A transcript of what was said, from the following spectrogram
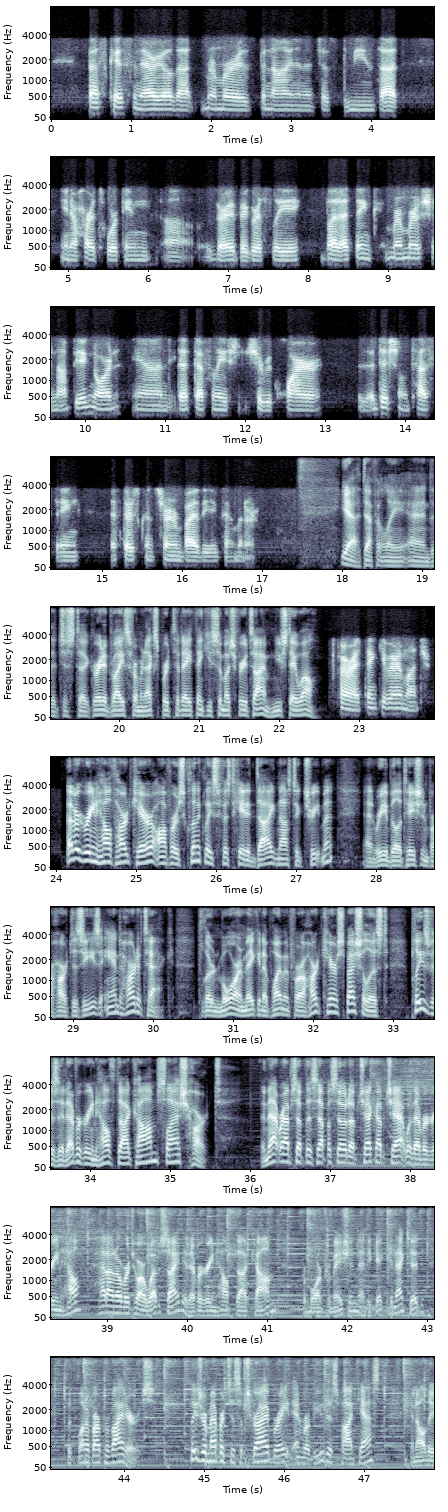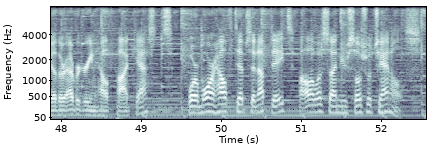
best case scenario, that murmur is benign, and it just means that you know heart's working uh, very vigorously but I think murmurs should not be ignored, and that definitely sh- should require additional testing if there's concern by the examiner. Yeah, definitely. And uh, just uh, great advice from an expert today. Thank you so much for your time. You stay well. All right. Thank you very much. Evergreen Health Heart Care offers clinically sophisticated diagnostic treatment and rehabilitation for heart disease and heart attack. To learn more and make an appointment for a heart care specialist, please visit evergreenhealth.com/heart. And that wraps up this episode of Checkup Chat with Evergreen Health. Head on over to our website at evergreenhealth.com for more information and to get connected with one of our providers. Please remember to subscribe, rate, and review this podcast and all the other Evergreen Health podcasts. For more health tips and updates, follow us on your social channels.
